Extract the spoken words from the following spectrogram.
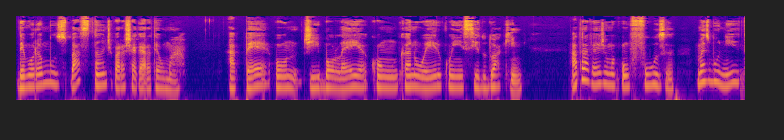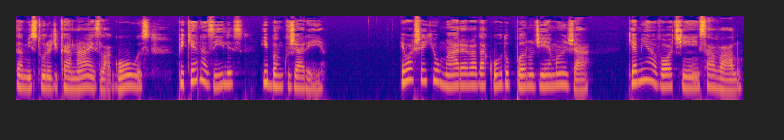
Demoramos bastante para chegar até o mar, a pé ou de boleia com um canoeiro conhecido do Aquim, através de uma confusa mas bonita mistura de canais, lagoas, pequenas ilhas e bancos de areia. Eu achei que o mar era da cor do pano de Emanjá, que a minha avó tinha em Savalo,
